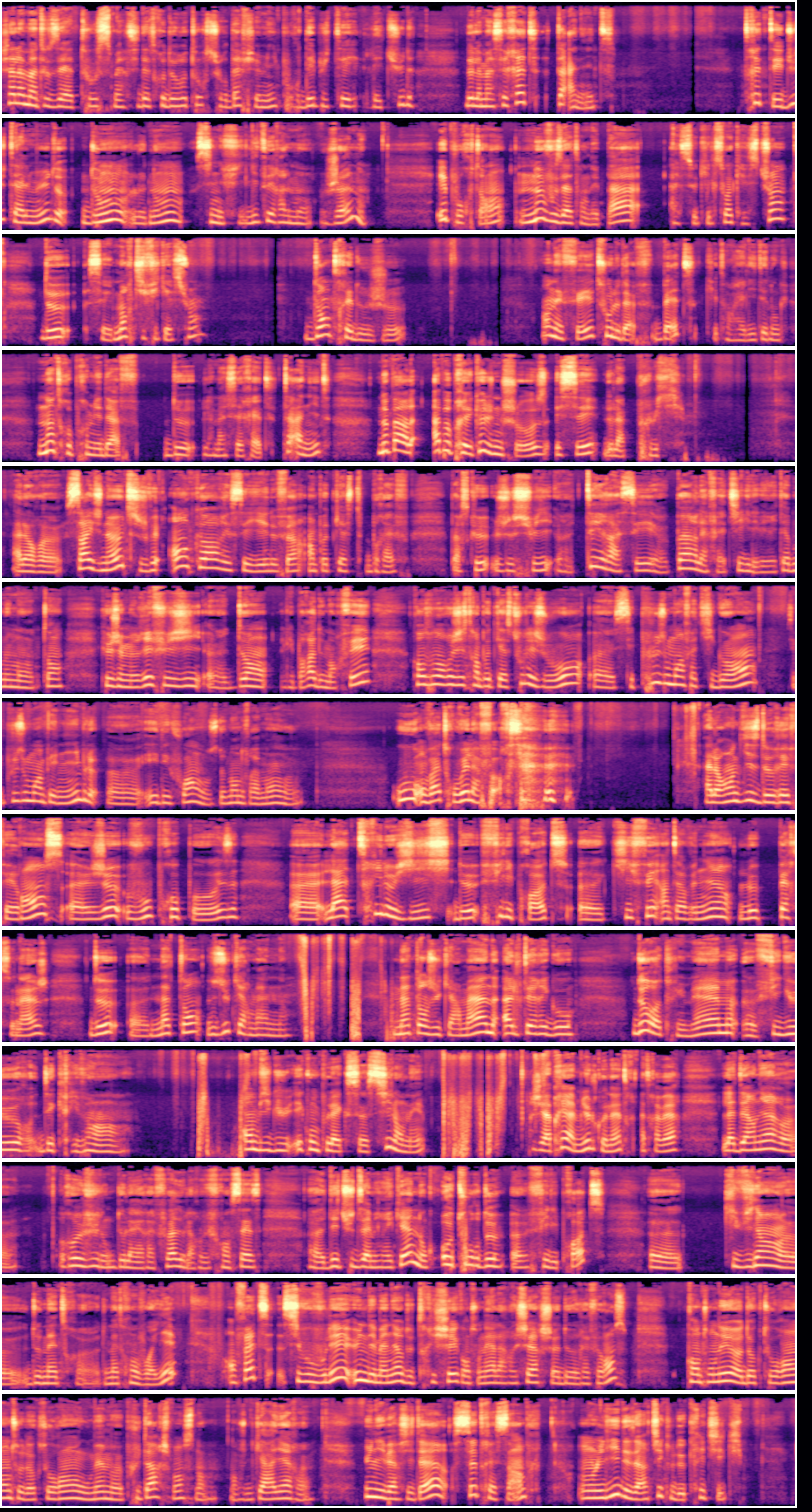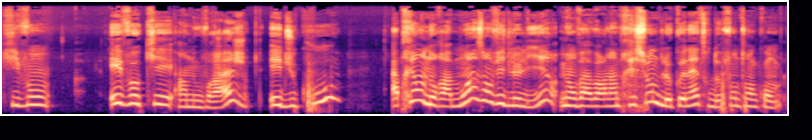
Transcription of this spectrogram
Shalom à toutes et à tous, merci d'être de retour sur Dafyomi pour débuter l'étude de la Maseret Ta'anit. Traité du Talmud dont le nom signifie littéralement jeune, et pourtant ne vous attendez pas à ce qu'il soit question de ces mortifications d'entrée de jeu. En effet, tout le daf bête, qui est en réalité donc notre premier daf de la Maseret Ta'anit, ne parle à peu près que d'une chose, et c'est de la pluie. Alors, euh, side note, je vais encore essayer de faire un podcast bref, parce que je suis euh, terrassée euh, par la fatigue. Il est véritablement temps que je me réfugie dans les bras de Morphée. Quand on enregistre un podcast tous les jours, c'est plus ou moins fatigant, c'est plus ou moins pénible, et des fois on se demande vraiment où on va trouver la force. Alors en guise de référence, euh, je vous propose euh, la trilogie de Philippe Roth euh, qui fait intervenir le personnage de Nathan Zuckerman. Nathan Zuckerman, alter ego de Roth lui-même, figure d'écrivain ambigu et complexe s'il en est. J'ai appris à mieux le connaître à travers la dernière revue donc, de la RFA, de la revue française euh, d'études américaines, donc autour de euh, Philippe Roth, euh, qui vient de m'être envoyé. En fait, si vous voulez, une des manières de tricher quand on est à la recherche de références, quand on est doctorante, doctorant ou même plus tard, je pense, dans, dans une carrière universitaire, c'est très simple. On lit des articles de critique qui vont évoquer un ouvrage et du coup, après, on aura moins envie de le lire, mais on va avoir l'impression de le connaître de fond en comble.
